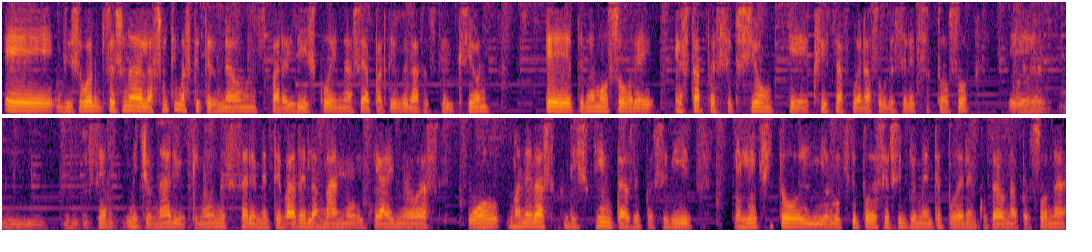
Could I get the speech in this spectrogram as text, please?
Eh, dice, bueno, pues es una de las últimas que terminamos para el disco y nace a partir de la reflexión que tenemos sobre esta percepción que existe afuera sobre ser exitoso eh, y, ser millonario, que no necesariamente va de la mano y que hay nuevas o maneras distintas de percibir el éxito y el éxito puede ser simplemente poder encontrar una persona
